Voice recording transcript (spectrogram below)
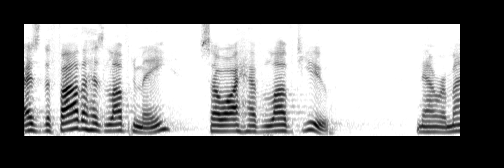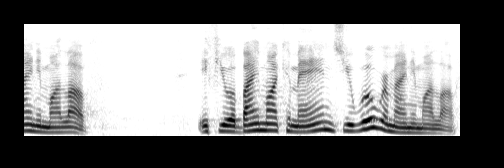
As the Father has loved me, so I have loved you. Now remain in my love. If you obey my commands, you will remain in my love,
